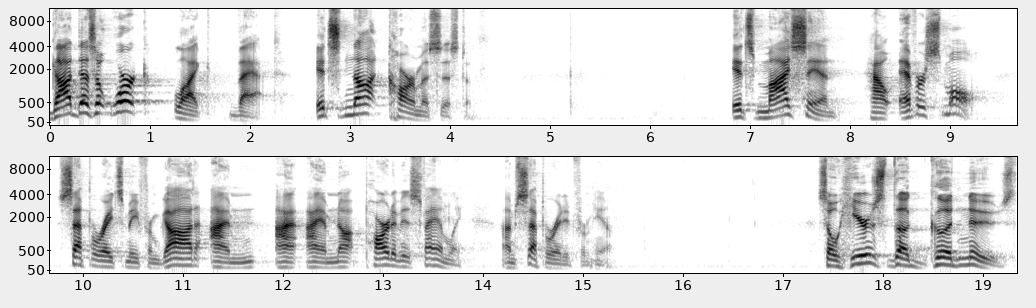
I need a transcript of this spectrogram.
God doesn't work like that. It's not karma system. It's my sin, however small, separates me from God. I'm, I, I am not part of His family. I'm separated from Him. So here's the good news.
